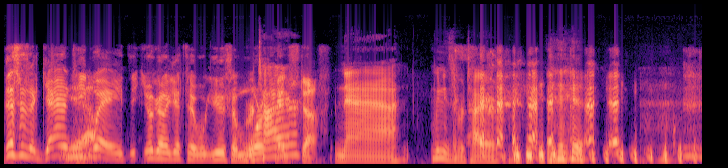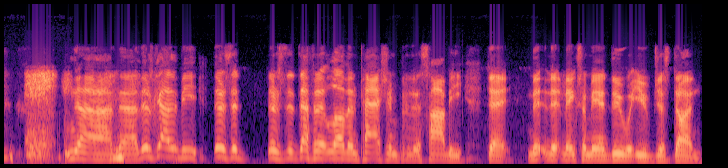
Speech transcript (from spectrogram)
This is a guaranteed Yeah. way that you're going to get to use some Retire? workbench stuff. nah, who needs to retire? Nah, nah. There's got to be there's a there's the definite love and passion for this hobby that that makes a man do what you've just done.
